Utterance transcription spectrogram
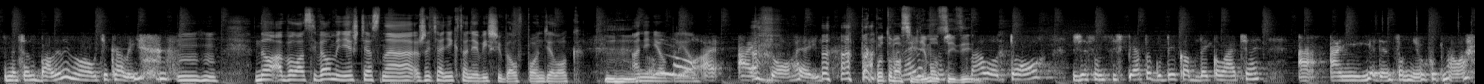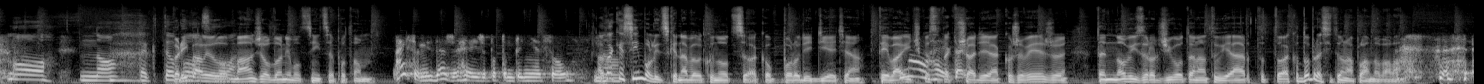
sme sa zbalili no a utekali. Mhm. No a bola si veľmi nešťastná, že ťa nikto nevyšibol v pondelok. Ani neoblial. No aj, aj to, hej. Tak potom asi v nemocnici. Stalo to, že som si v piatok upiekla dve koláče a ani jeden som neochutnala. Ó, no, tak to Pribalil bola manžel do nemocnice potom. Aj sa mi zdá, že hej, že potom priniesol. A také symbolické na Veľkú noc, ako porodiť dieťa. Tie vajíčka No, sa hej, tak tak- všade, akože vie, že ten nový zrod života na tú jar, to, to ako dobre si to naplánovala.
